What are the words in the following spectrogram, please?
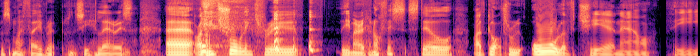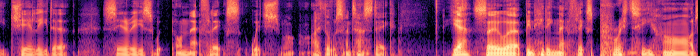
was my favourite. Wasn't she hilarious? Uh, I've been trawling through the American Office still. I've got through all of Cheer now, the cheerleader series on Netflix, which I thought was fantastic. Yeah, so uh, been hitting Netflix pretty hard.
